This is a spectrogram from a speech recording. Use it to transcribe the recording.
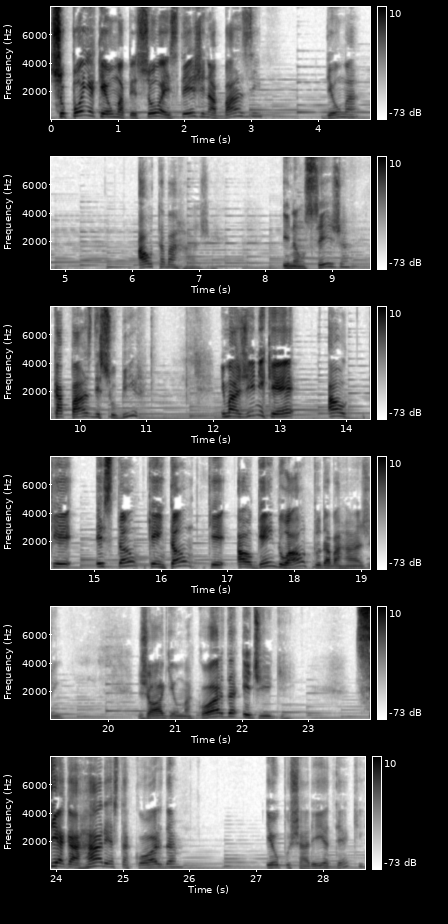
suponha que uma pessoa esteja na base de uma alta barragem e não seja capaz de subir. Imagine que é que estão que então que alguém do alto da barragem jogue uma corda e diga: se agarrar esta corda, eu puxarei até aqui.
